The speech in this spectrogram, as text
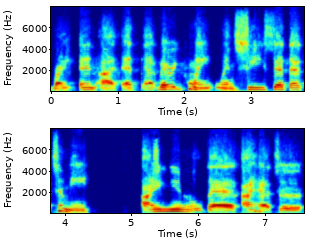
right. And I, at that very point, when she said that to me, I knew that I had to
